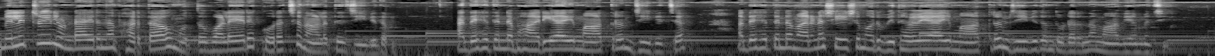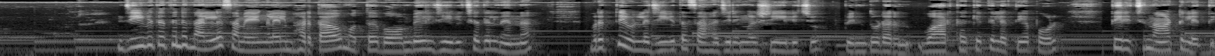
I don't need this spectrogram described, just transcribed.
മിലിറ്ററിയിലുണ്ടായിരുന്ന ഭർത്താവുമൊത്ത് വളരെ കുറച്ച് നാളത്തെ ജീവിതം. അദ്ദേഹത്തിന്റെ ഭാര്യയായി മാത്രം ജീവിച്ച അദ്ദേഹത്തിന്റെ മരണശേഷം ഒരു വിധവയായി മാത്രം ജീവിതം തുടർന്ന മാവിയമ്മച്ചി. ജീവിതത്തിന്റെ നല്ല സമയങ്ങളിൽ ഭർത്താവുമൊത്ത് ബോംബെയിൽ ജീവിച്ചതിൽ നിന്ന് വൃത്തിയുള്ള ജീവിത സാഹചര്യങ്ങൾ ശീലിച്ചു പിന്തുടർന്നു. വാർദ്ധക്യത്തിലെത്തിയപ്പോൾ തിരിച്ച് നാട്ടിലെത്തി.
